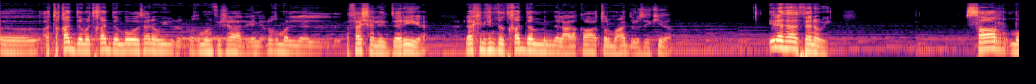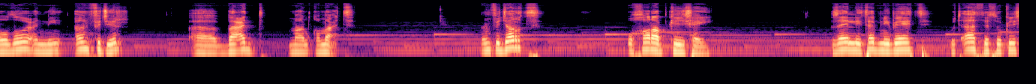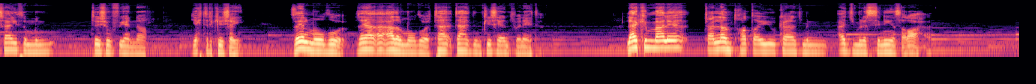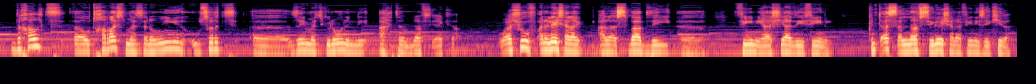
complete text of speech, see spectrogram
آه، أتقدم أتقدم بأول ثانوي رغم انفشال يعني رغم ال- ال- الفشل الذريع. لكن كنت اتقدم من العلاقات والمعدل وزي كذا. إلى ثالث ثانوي صار موضوع إني أنفجر آه، بعد ما انقمعت. انفجرت وخرب كل شيء. زي اللي تبني بيت وتأثث وكل شيء ثم تشوف فيها النار يحترق كل شيء. زي الموضوع زي هذا الموضوع ته- تهدم كل شيء أنت بنيته. لكن ما عليه تعلمت خطأي وكانت من أجمل السنين صراحة. دخلت آه، وتخرجت من الثانوية وصرت آه، زي ما تقولون إني أهتم بنفسي أكثر. وأشوف أنا ليش أنا على أسباب ذي آه، فيني هالاشياء ذي فيني. كنت أسأل نفسي ليش أنا فيني زي كذا.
